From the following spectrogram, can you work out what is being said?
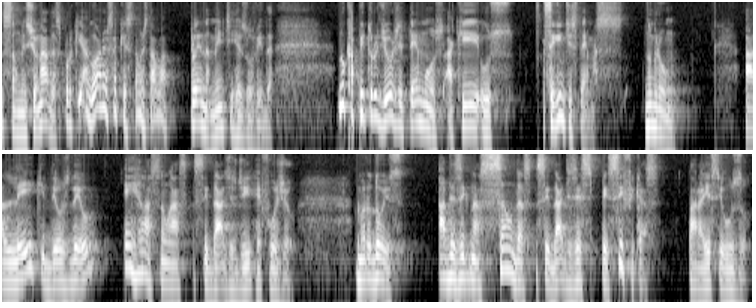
são mencionadas, porque agora essa questão estava plenamente resolvida. No capítulo de hoje temos aqui os seguintes temas. Número 1. Um, a lei que Deus deu em relação às cidades de refúgio. Número 2, a designação das cidades específicas para esse uso.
